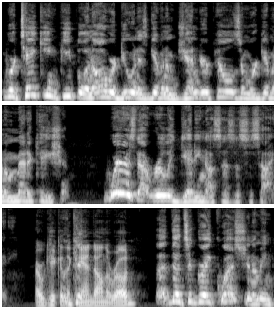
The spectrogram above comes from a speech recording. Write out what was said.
We're taking people and all we're doing is giving them gender pills and we're giving them medication. Where is that really getting us as a society? Are we kicking the can down the road? Uh, That's a great question. I mean,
